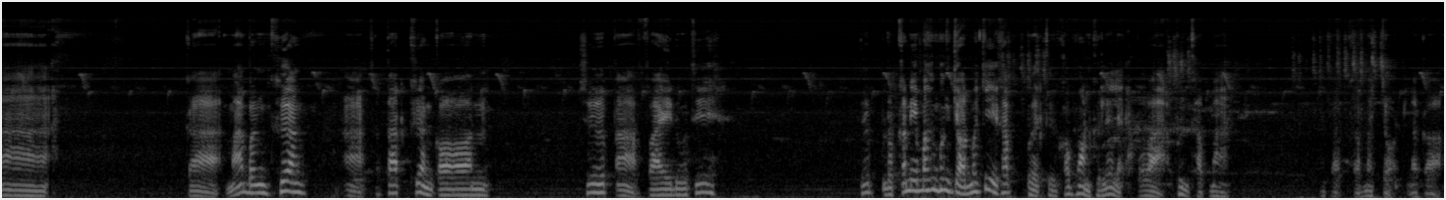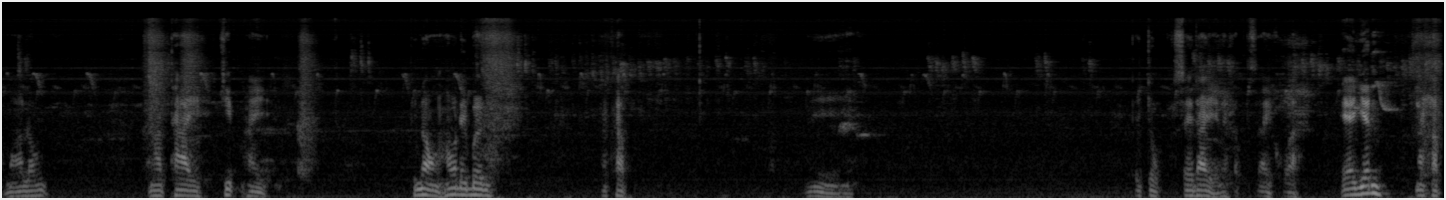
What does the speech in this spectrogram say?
อ่าก็มาเบิ้งเครื่องอ่าสตาร์ทเครื่องก่อนชื่ออ่าไฟดูที่ปึ๊บรถคันนี้เพิ่งเพิ่งจอดเมื่อกี้ครับ เปิดคือเขาพอนขึ้นเลยแหละ เพราะว่าเพิ่งขับมานะครับกลับมาจอดแล้วก็มาลองมาถ่ายคลิปให้ พี่น้องเขาได้เบิ้งนะครับนี่ กระจกใส่ได้นะครับใส่ขวาแอร์เย็นนะครับ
